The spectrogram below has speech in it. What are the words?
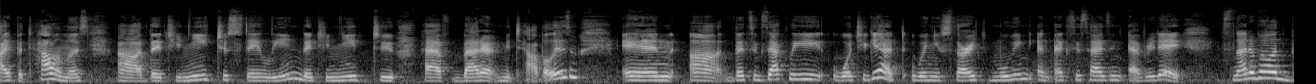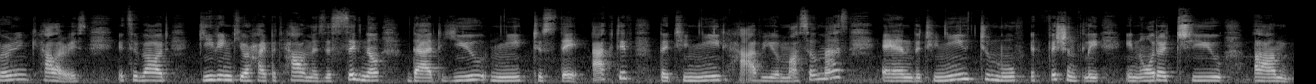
hypothalamus uh, that you need to stay lean, that you need to have better metabolism, and uh, that's exactly what you get when you start moving and exercising every day. It's not about burning calories. It's about giving your hypothalamus the signal that you need to stay active, that you need have your muscle mass, and that you need to move efficiently in order to um,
